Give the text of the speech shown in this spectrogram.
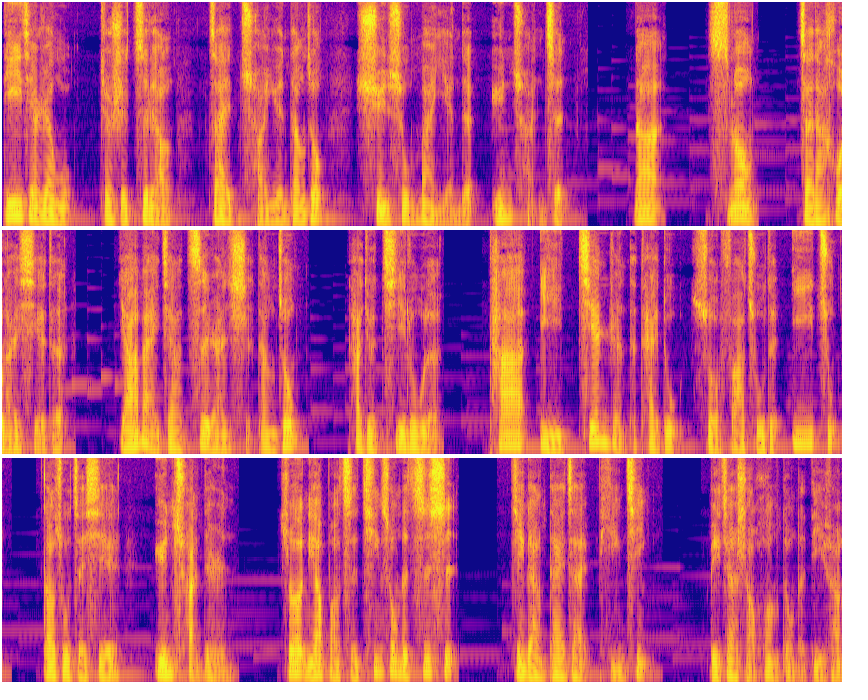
第一件任务就是治疗在船员当中迅速蔓延的晕船症。那 Sloan 在他后来写的《牙买加自然史》当中，他就记录了。他以坚忍的态度所发出的医嘱，告诉这些晕船的人说：“你要保持轻松的姿势，尽量待在平静、比较少晃动的地方。”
